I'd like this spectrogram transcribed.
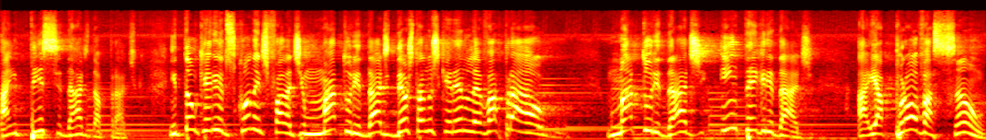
A intensidade da prática. Então, queridos, quando a gente fala de maturidade, Deus está nos querendo levar para algo. Maturidade, integridade. Aí a aprovação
